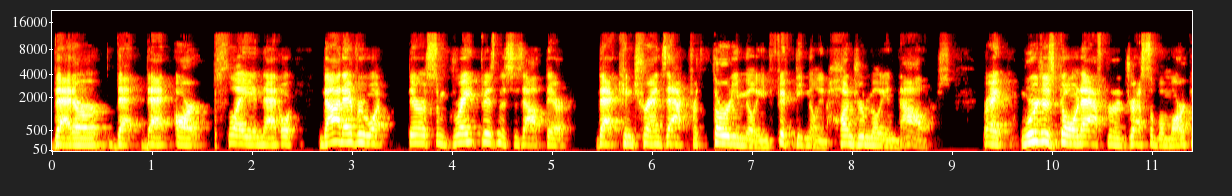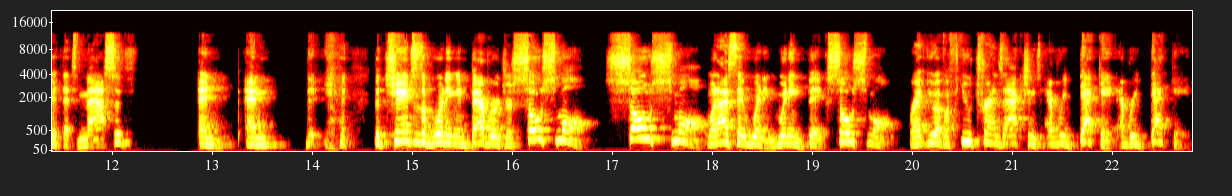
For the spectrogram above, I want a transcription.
that are that that are playing that or not everyone there are some great businesses out there that can transact for 30 million 50 million 100 million dollars right we're just going after an addressable market that's massive and and the, the chances of winning in beverage are so small, so small. When I say winning, winning big, so small, right? You have a few transactions every decade, every decade.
